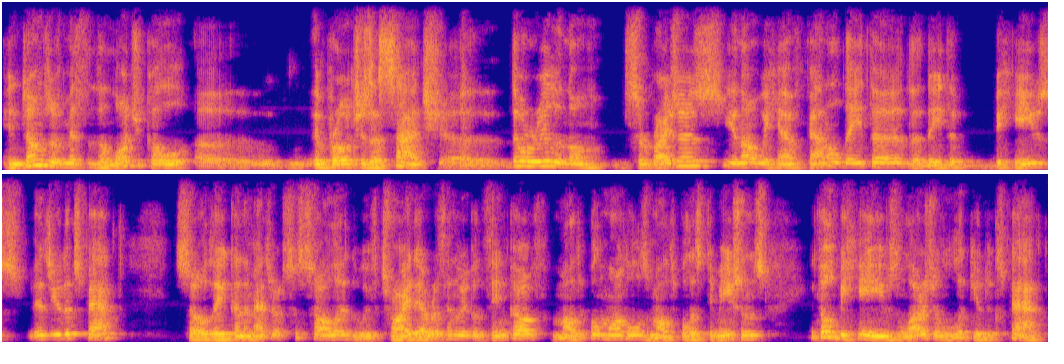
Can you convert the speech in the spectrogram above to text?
In terms of methodological uh, approaches as such, uh, there were really no surprises. You know, we have panel data, the data behaves as you'd expect. So the econometrics is solid. We've tried everything we could think of, multiple models, multiple estimations. It all behaves largely like you'd expect.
